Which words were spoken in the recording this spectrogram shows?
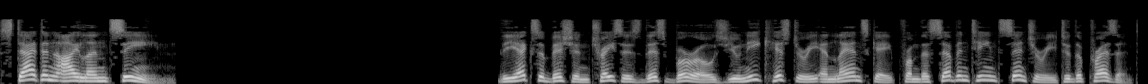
Staten Island SEEN. The exhibition traces this borough's unique history and landscape from the 17th century to the present.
